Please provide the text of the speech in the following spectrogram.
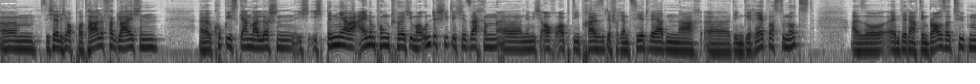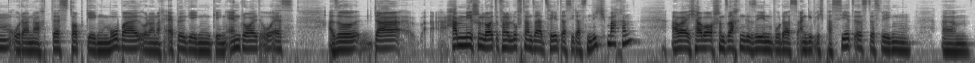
ähm, sicherlich auch Portale vergleichen äh, Cookies gern mal löschen. Ich, ich bin mir aber einem Punkt höre ich immer unterschiedliche Sachen, äh, nämlich auch, ob die Preise differenziert werden nach äh, dem Gerät, was du nutzt. Also entweder nach dem Browsertypen oder nach Desktop gegen Mobile oder nach Apple gegen, gegen Android OS. Also da haben mir schon Leute von der Lufthansa erzählt, dass sie das nicht machen. Aber ich habe auch schon Sachen gesehen, wo das angeblich passiert ist. Deswegen ähm,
